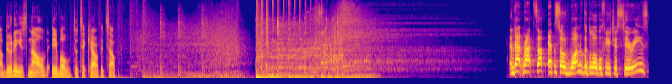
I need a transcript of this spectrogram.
a building is now able to take care of itself. And that wraps up episode one of the Global Future series.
